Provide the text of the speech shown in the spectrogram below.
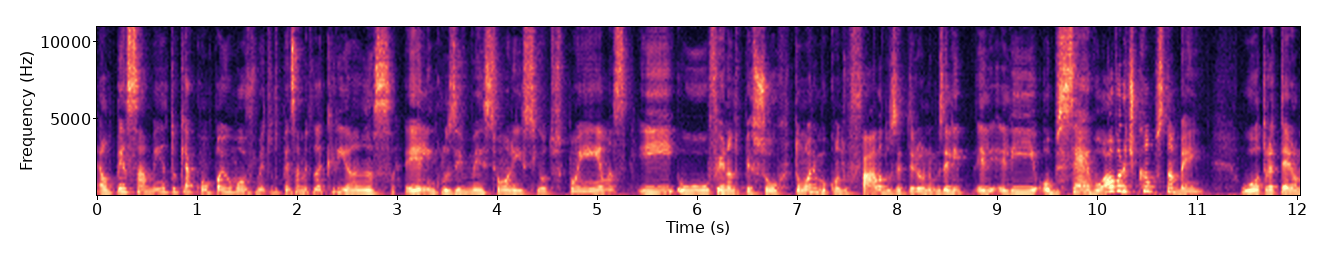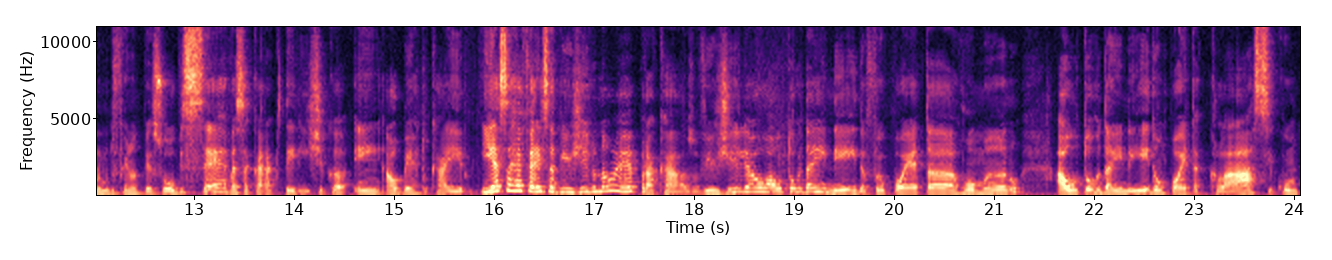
É um pensamento que acompanha o movimento do pensamento da criança. Ele, inclusive, menciona isso em outros poemas. E o Fernando Pessoa ortônimo, quando fala dos heterônimos, ele, ele, ele observa, o Álvaro de Campos também, o outro heterônimo do Fernando Pessoa, observa essa característica em Alberto Caeiro. E essa referência a Virgílio não é por acaso. Virgílio é o autor da Eneida, foi o poeta romano, autor da Eneida, um poeta clássico,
